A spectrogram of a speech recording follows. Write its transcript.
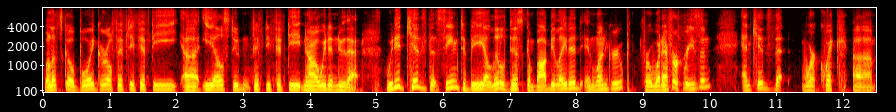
well, let's go boy, girl, 50 50, uh, EL student 50 50. No, we didn't do that. We did kids that seemed to be a little discombobulated in one group for whatever reason, and kids that were quick um,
